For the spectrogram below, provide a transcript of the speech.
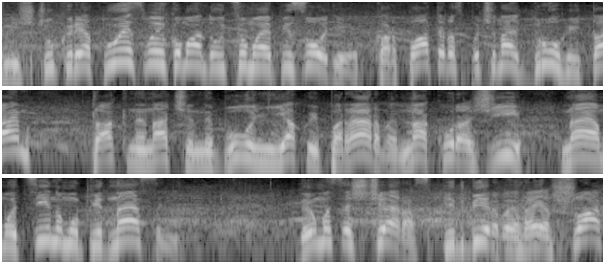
Кліщук рятує свою команду у цьому епізоді. Карпати розпочинають другий тайм. Так, неначе не було ніякої перерви на куражі, на емоційному піднесенні. Дивимося ще раз. Підбір виграє шах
